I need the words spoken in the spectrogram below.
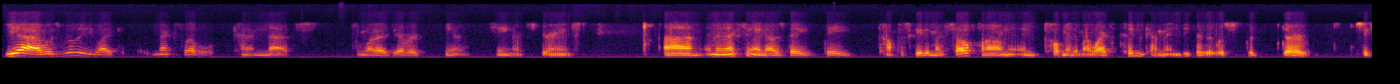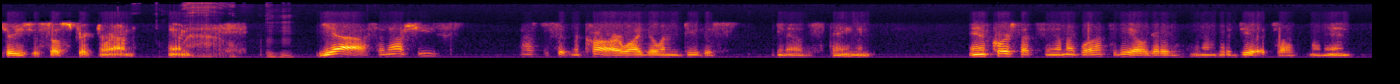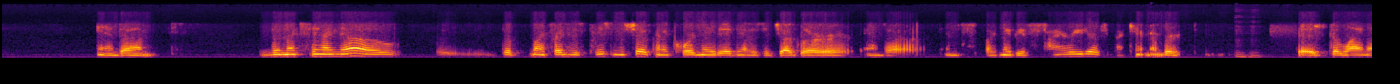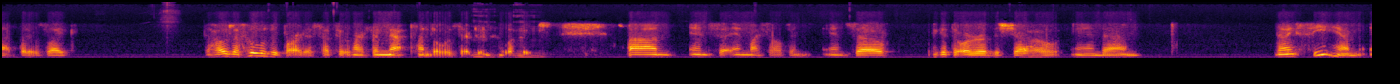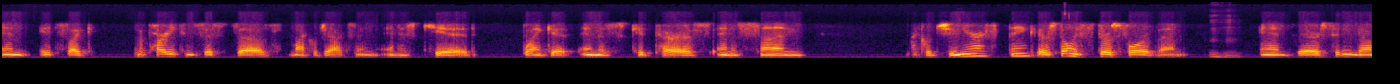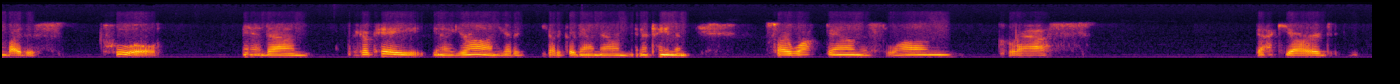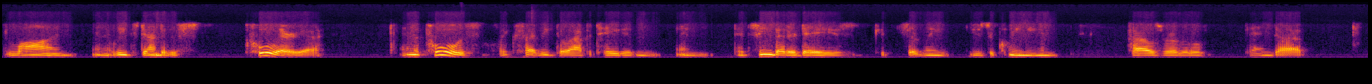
yeah, it was really like next level kind of nuts from what I'd ever you know seen or experienced. Um, and the next thing I know is they they confiscated my cell phone and told me that my wife couldn't come in because it was the, their security is just so strict around him. Wow. hmm Yeah, so now she's has to sit in the car while I go in and do this, you know, this thing, and and of course that's you know I'm like, well that's the deal, I gotta you know I gotta do it. So I went in, and um, the next thing I know, the my friend who's producing the show kind of coordinated. You know, there's a juggler and uh and like maybe a fire eater. I can't remember hmm the the lineup, but it was like I was a hula hoop artist. That's what my friend Matt Plendle was there doing hula Mhm. hoops. Um, and so and myself and and so we get the order of the show and um, then I see him and it's like the party consists of Michael Jackson and his kid Blanket and his kid Paris and his son Michael Jr. I think. There's only there's four of them. Hmm and they're sitting down by this pool and um like okay you know you're on. You gotta you gotta go down now and entertain them. So i walk down this long grass backyard lawn and it leads down to this pool area. And the pool is like slightly dilapidated and and had seen better days. Could certainly use a cleaning and tiles were a little banged up.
